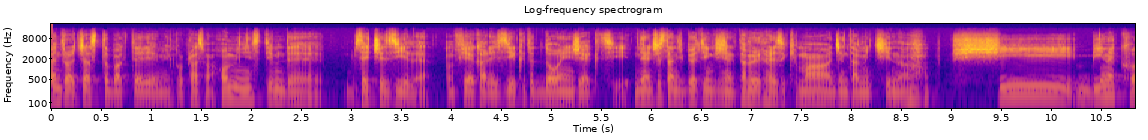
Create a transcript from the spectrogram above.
pentru această bacterie Mycoplasma hominis timp de 10 zile, în fiecare zi câte două injecții, din acest antibiotic injectabil care se chema gentamicină și bine că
